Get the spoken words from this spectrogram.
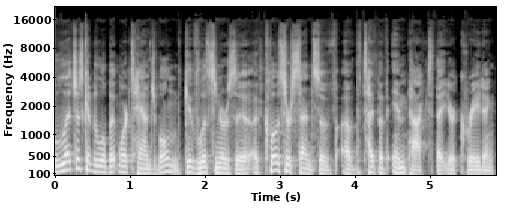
Let's just get a little bit more tangible and give listeners a, a, closer sense of, of the type of impact that you're creating.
